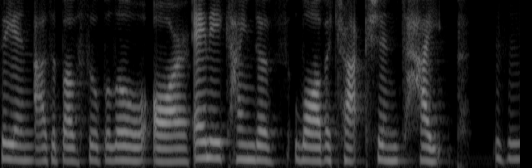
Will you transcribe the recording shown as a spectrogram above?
saying, as above, so below, or any kind of law of attraction type? hmm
